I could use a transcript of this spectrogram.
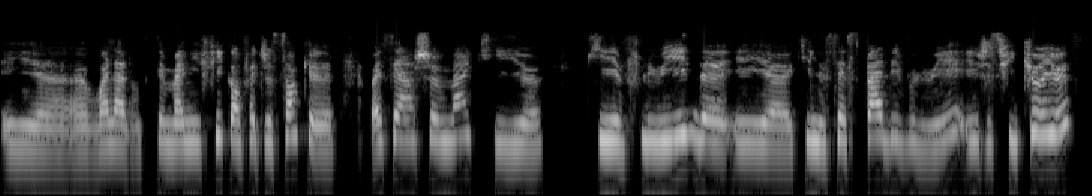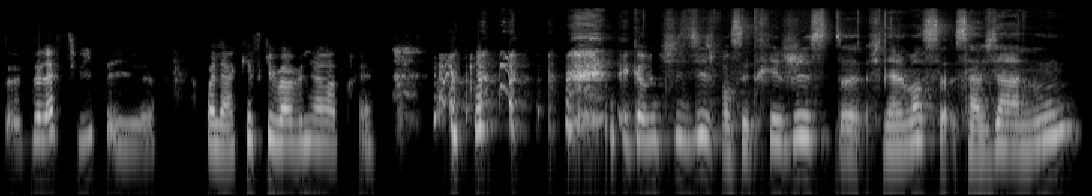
Et euh, voilà, donc c'est magnifique. En fait, je sens que ouais, c'est un chemin qui euh, qui est fluide et euh, qui ne cesse pas d'évoluer. Et je suis curieuse de la suite. Et euh, voilà, qu'est-ce qui va venir après? Et comme tu dis, je pense c'est très juste. Finalement, ça, vient à nous.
